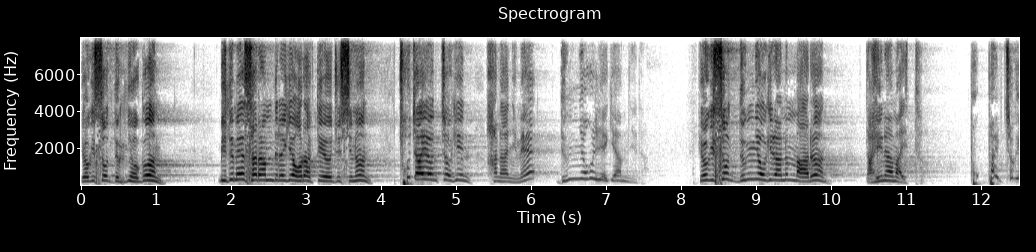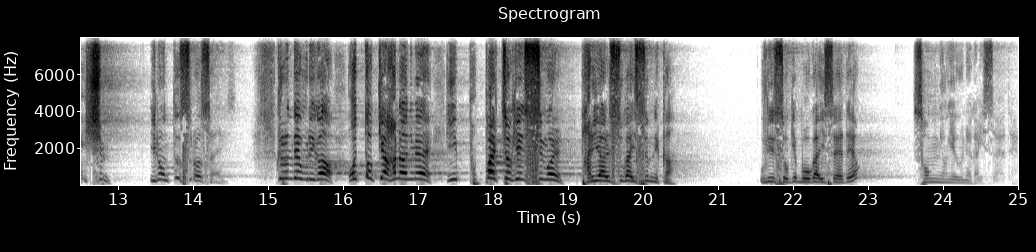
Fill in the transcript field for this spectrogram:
여기서 능력은 믿음의 사람들에게 허락되어 주시는 초자연적인 하나님의 능력을 얘기합니다. 여기서 능력이라는 말은 다이나마이트, 폭발적인 힘, 이런 뜻으로 사용해요. 그런데 우리가 어떻게 하나님의 이 폭발적인 힘을 발휘할 수가 있습니까? 우리 속에 뭐가 있어야 돼요? 성령의 은혜가 있어야 돼요.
